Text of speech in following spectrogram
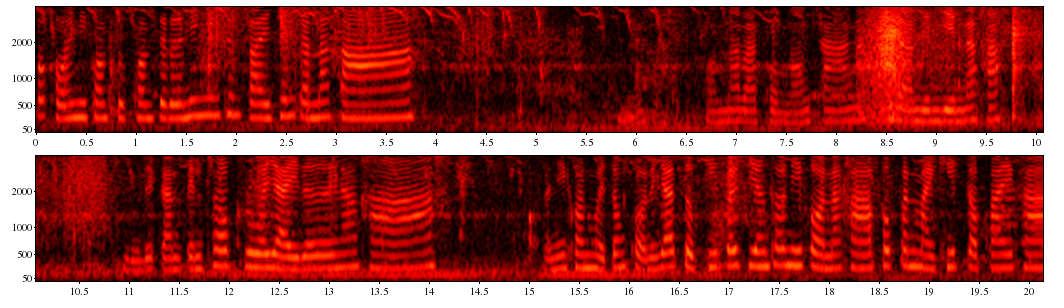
ก็ขอให้มีความสุขความเจริญยิ่งยิ่งขึ้นไปเช่นกันนะคะนี่นะคะความน่ารักของน้องช้างนะคะยามเย็นๆนะคะ อยู่ด้วยกันเป็นครอบครัวใหญ่เลยนะคะวันนี้คอนหมวยต้องขออนุญาตจบคลิปไว้เพียงเท่านี้ก่อนนะคะ พบกันใหม่คลิปต่อไปค่ะ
